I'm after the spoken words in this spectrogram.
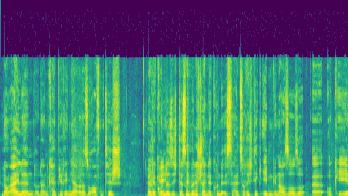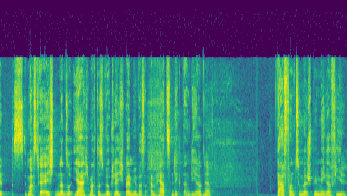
Long Island oder ein Caipirinha oder so auf dem Tisch, weil der Okay. Kunde sich das gewünscht hat. Und der Kunde ist halt so richtig, eben genau so, so, äh, okay, das machst du ja echt. Und dann so, ja, ich mach das wirklich, weil mir was am Herzen liegt an dir. Ja. Davon zum Beispiel mega viel.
